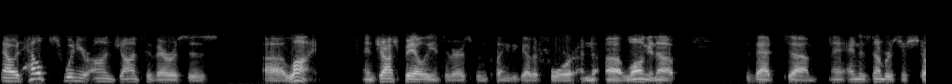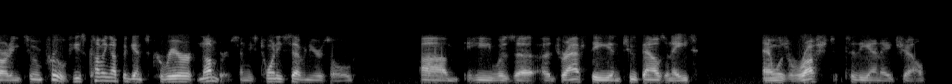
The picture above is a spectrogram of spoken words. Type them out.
Now, it helps when you're on John Tavares' uh, line and Josh Bailey and Tavares have been playing together for uh, long enough that um, and his numbers are starting to improve. He's coming up against career numbers, and he's 27 years old. Um, he was a, a draftee in 2008 and was rushed to the NHL.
